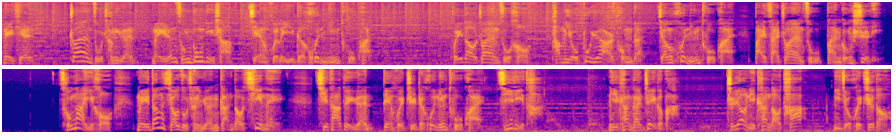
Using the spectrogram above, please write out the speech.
那天，专案组成员每人从工地上捡回了一个混凝土块。回到专案组后，他们又不约而同地将混凝土块摆在专案组办公室里。从那以后，每当小组成员感到气馁，其他队员便会指着混凝土块激励他：“你看看这个吧，只要你看到它，你就会知道，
